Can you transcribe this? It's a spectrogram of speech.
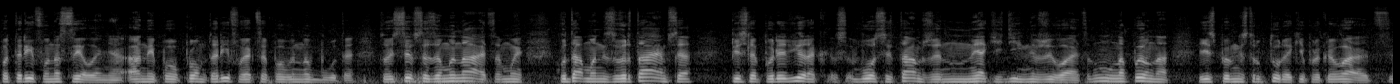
по тарифу населення, а не по промтарифу, як це повинно бути. Тобто це все заминається. Ми, куди ми не звертаємося, після перевірок ВОЗ і там вже ніяких дій не вживається. Ну, напевно, є певні структури, які прикривають цю-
